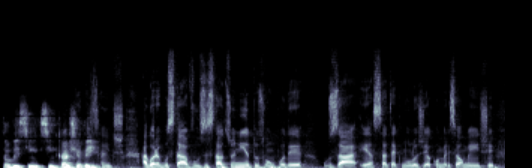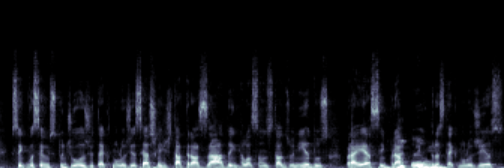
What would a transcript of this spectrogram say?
talvez se, se encaixe bem. Agora, Gustavo, os Estados Unidos vão poder usar essa tecnologia comercialmente. Eu sei que você é um estudioso de tecnologia, você acha que a gente está atrasado em relação aos Estados Unidos para essa e para outras tecnologias?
